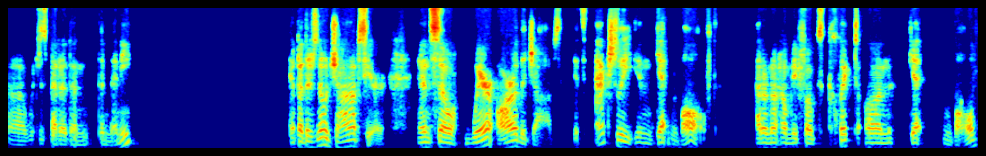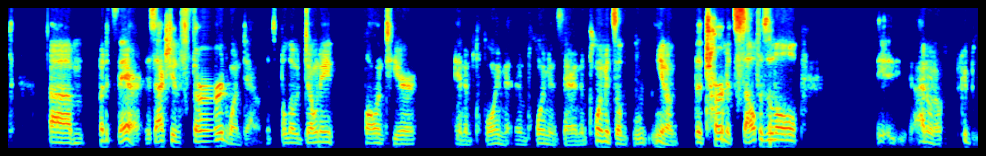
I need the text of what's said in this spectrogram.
uh, which is better than, than many but there's no jobs here. And so, where are the jobs? It's actually in Get Involved. I don't know how many folks clicked on Get Involved, um, but it's there. It's actually the third one down. It's below Donate, Volunteer, and Employment. And employment's there. And employment's a, you know, the term itself is a little, I don't know, could,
